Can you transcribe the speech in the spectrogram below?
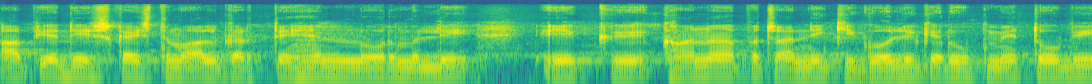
आप यदि इसका इस्तेमाल करते हैं नॉर्मली एक खाना पचाने की गोली के रूप में तो भी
